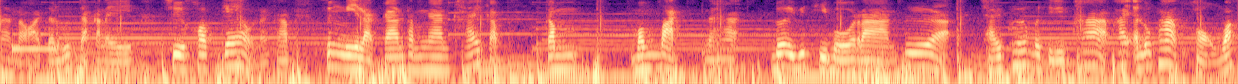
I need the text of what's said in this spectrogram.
นะเราอาจจะรู้จักกันในชื่อครอบแก้วนะครับ ซึ่งมีหลักการทำงานคล้ายกับกำบำบัดนะฮะด้วยวิธีโบราณเพื่อใช้เพิ่มประสิทธิภาพให้อนุภาคของวัค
